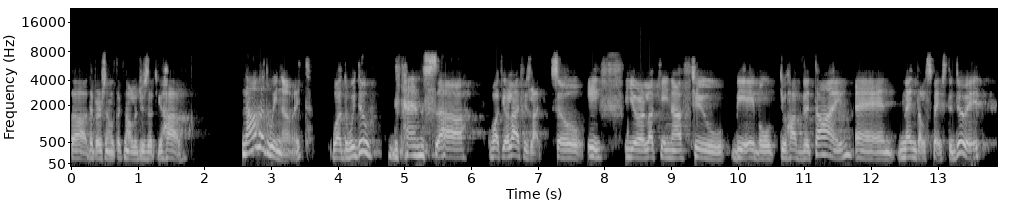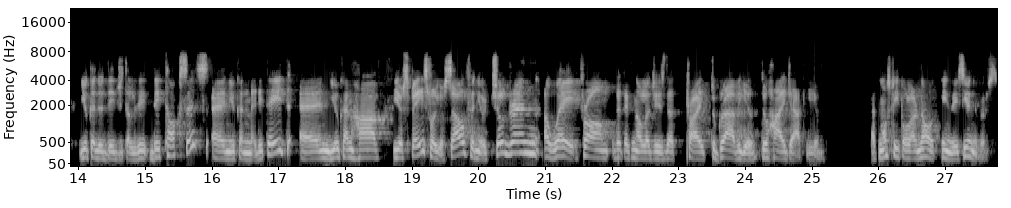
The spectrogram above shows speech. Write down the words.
uh, the personal technologies that you have. Now that we know it, what do we do? Depends uh, what your life is like. So if you're lucky enough to be able to have the time and mental space to do it, you can do digital de- detoxes and you can meditate and you can have your space for yourself and your children away from the technologies that try to grab you, to hijack you. But most people are not in this universe.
